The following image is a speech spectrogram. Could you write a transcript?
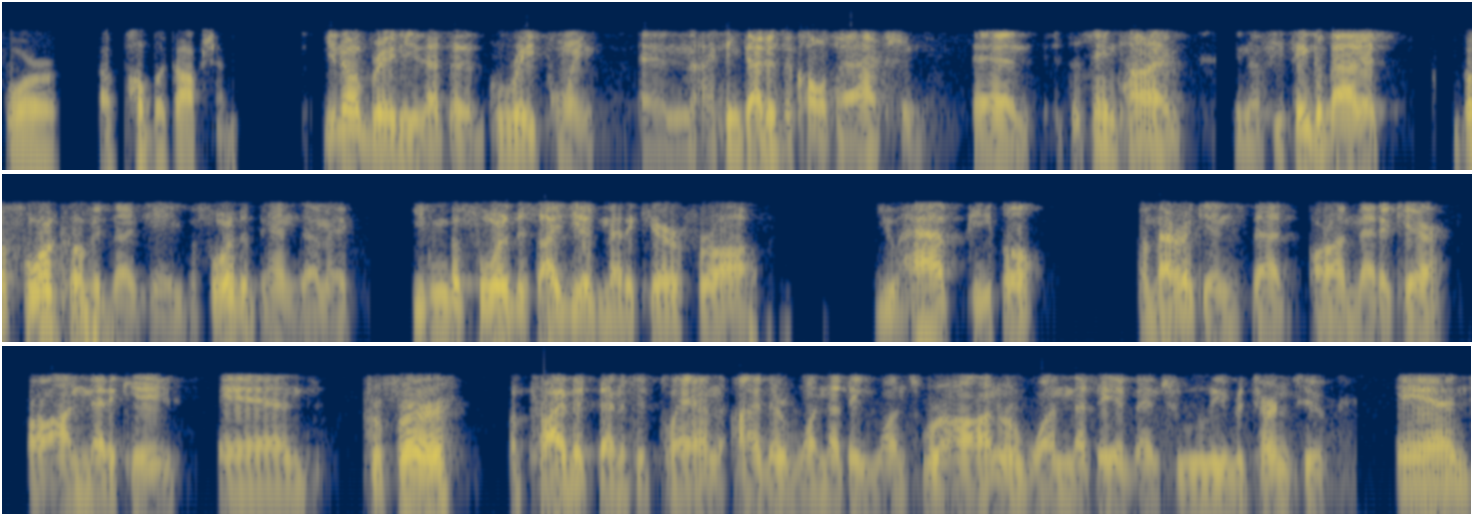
for a public option. You know, Brady, that's a great point, and I think that is a call to action. And at the same time, you know, if you think about it, before COVID-19, before the pandemic, even before this idea of Medicare for all, you have people, Americans that are on Medicare, are on Medicaid, and prefer a private benefit plan, either one that they once were on or one that they eventually return to. And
